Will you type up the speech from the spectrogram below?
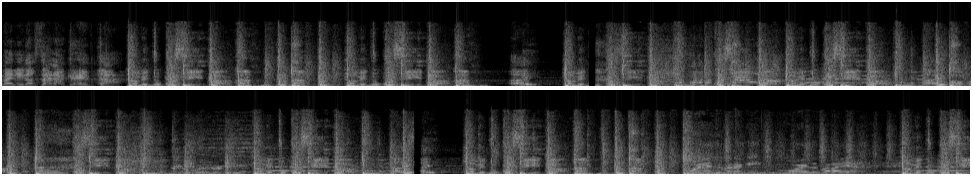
Bienvenidos a la cripta. more than what I.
